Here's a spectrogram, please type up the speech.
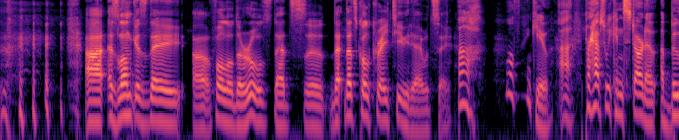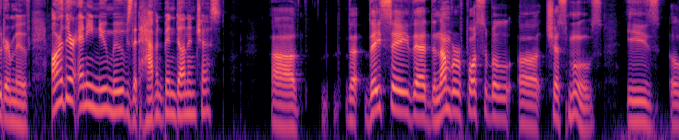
uh, as long as they uh, follow the rules, that's uh, that, that's called creativity, I would say. Ah, well, thank you. Uh, perhaps we can start a, a booter move. Are there any new moves that haven't been done in chess? Uh, the, they say that the number of possible uh, chess moves is uh,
